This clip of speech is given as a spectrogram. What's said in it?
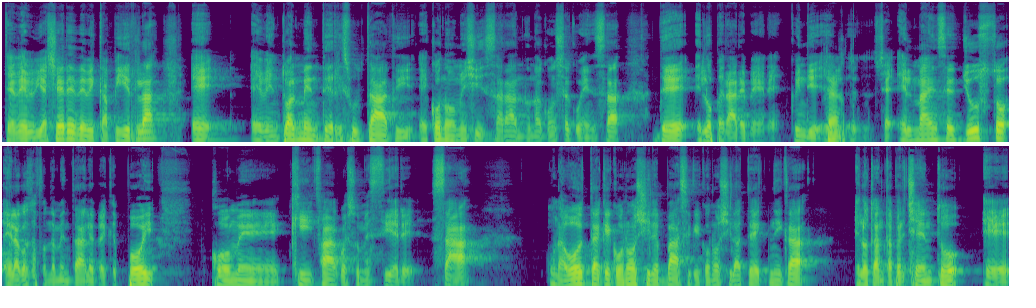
ti deve piacere, devi capirla e eventualmente i risultati economici saranno una conseguenza dell'operare bene. Quindi certo. il, cioè, il mindset giusto è la cosa fondamentale perché poi, come chi fa questo mestiere sa, una volta che conosci le basi, che conosci la tecnica, l'80% è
